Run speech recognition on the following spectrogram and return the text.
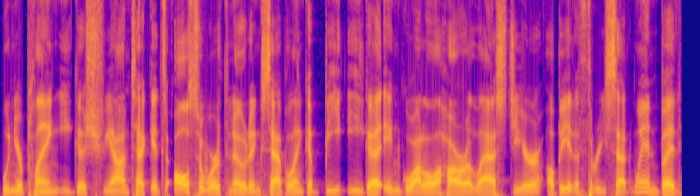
when you're playing Iga Swiatek. It's also worth noting Sabalenka beat Iga in Guadalajara last year, albeit a three set win, but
